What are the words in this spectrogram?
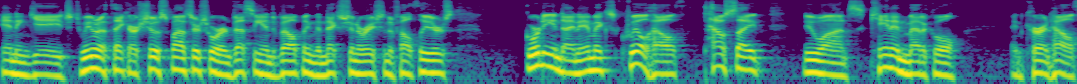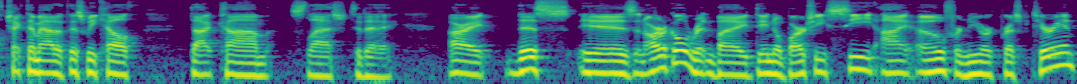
and engaged. We want to thank our show sponsors who are investing in developing the next generation of health leaders Gordian Dynamics, Quil Health, Tausight, Nuance, Canon Medical, and Current Health. Check them out at thisweekhealth.com slash today. All right. This is an article written by Daniel Barchi, CIO for New York Presbyterian.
